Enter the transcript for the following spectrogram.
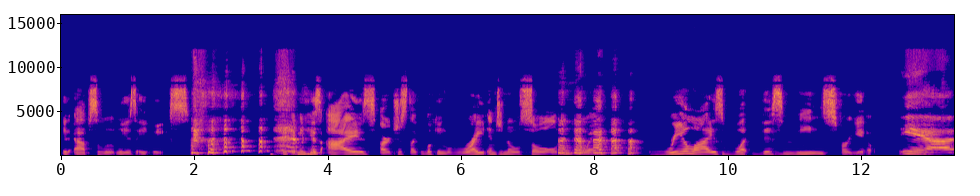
it absolutely is eight weeks. Like, I mean, his eyes are just like looking right into Noel's soul and going, realize what this means for you. yeah.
